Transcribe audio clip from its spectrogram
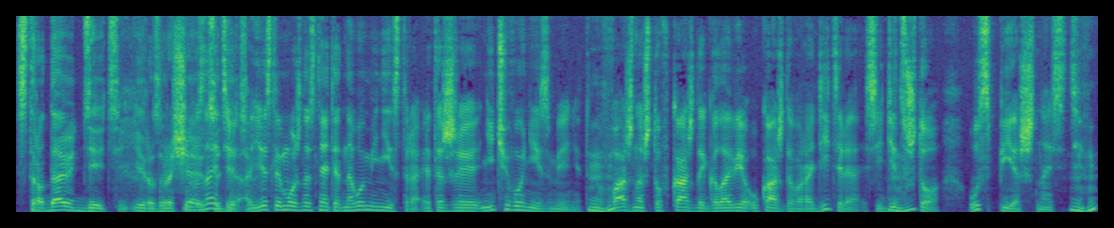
страдают дети и развращаются ну, знаете, дети. А если можно снять одного министра, это же ничего не изменит. Угу. Важно, что в каждой голове у каждого родителя сидит угу. что? Успешность. Угу.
